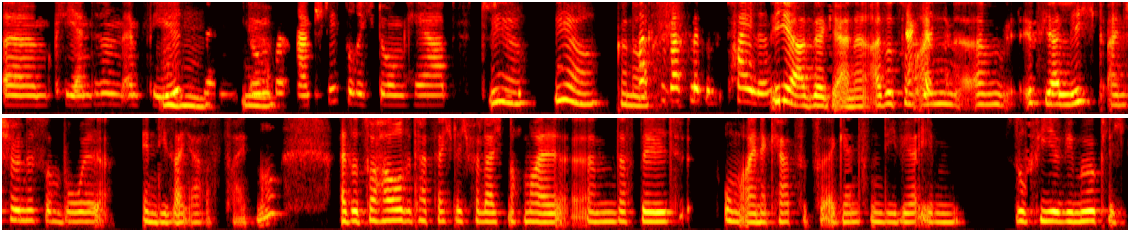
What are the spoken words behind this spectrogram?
ähm, Klientinnen empfehlt, mhm. wenn ja. irgendwas ansteht, so Richtung Herbst. Ja, ja, genau. Magst du was mit uns teilen? Ja, sehr gerne. Also zum Danke. einen ähm, ist ja Licht ein schönes Symbol in dieser Jahreszeit. Ne? Also zu Hause tatsächlich vielleicht nochmal ähm, das Bild, um eine Kerze zu ergänzen, die wir eben so viel wie möglich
